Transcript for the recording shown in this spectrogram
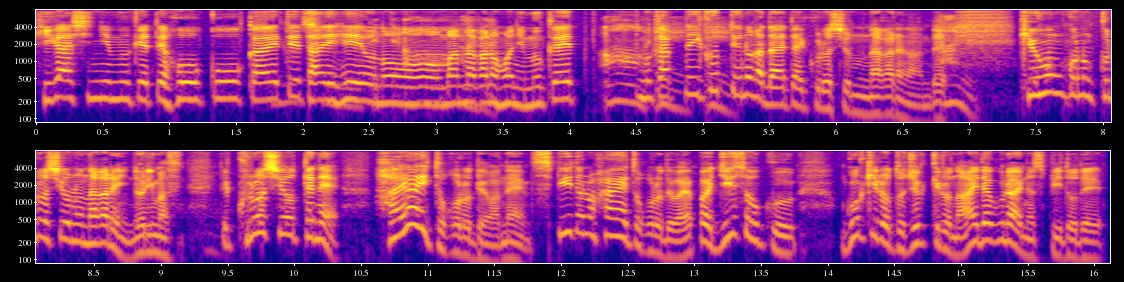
東に向けて方向を変えて太平洋の真ん中の方に向け、向かっていくっていうのが大体黒潮の流れなんで、基本この黒潮の流れに乗ります。で、黒潮ってね、速いところではね、スピードの速いところではやっぱり時速5キロと10キロの間ぐらいのスピードで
